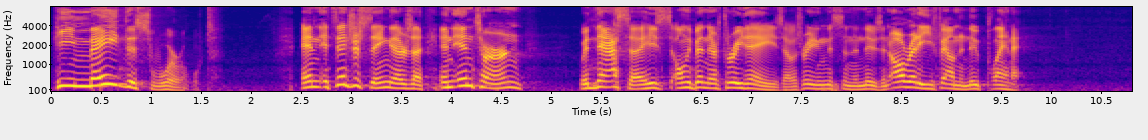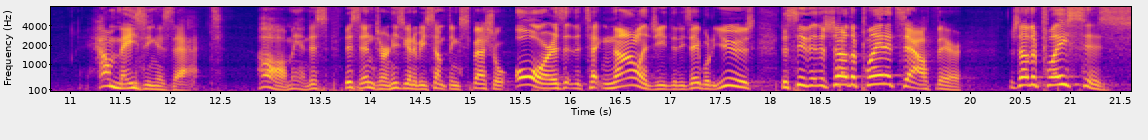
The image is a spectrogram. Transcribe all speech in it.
He made this world. And it's interesting, there's a, an intern with NASA. He's only been there three days. I was reading this in the news, and already he found a new planet. How amazing is that? Oh man, this, this intern, he's going to be something special. Or is it the technology that he's able to use to see that there's other planets out there? There's other places,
